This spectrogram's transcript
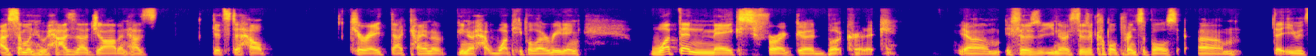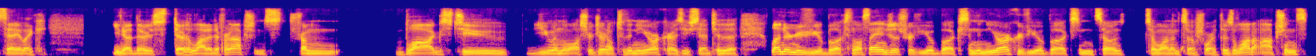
as someone who has that job and has gets to help curate that kind of you know what people are reading, what then makes for a good book critic? Um, if there's you know if there's a couple principles um, that you would say like you know there's there's a lot of different options from blogs to you and the Wall Street Journal to the New Yorker, as you said, to the London Review of Books and Los Angeles Review of Books and the New York Review of Books and so on, so on and so forth. There's a lot of options.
